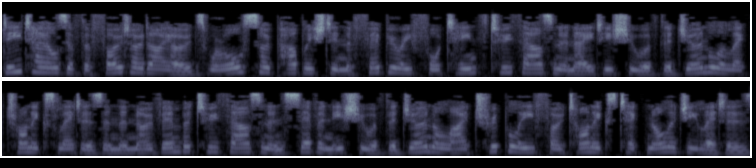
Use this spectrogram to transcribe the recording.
Details of the photodiodes were also published in the February 14, 2008 issue of the journal Electronics Letters and the November 2007 issue of the journal IEEE Photonics Technology Letters.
